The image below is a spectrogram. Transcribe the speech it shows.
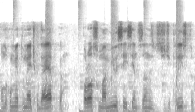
um documento médico da época, próximo a 1600 anos de Cristo,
